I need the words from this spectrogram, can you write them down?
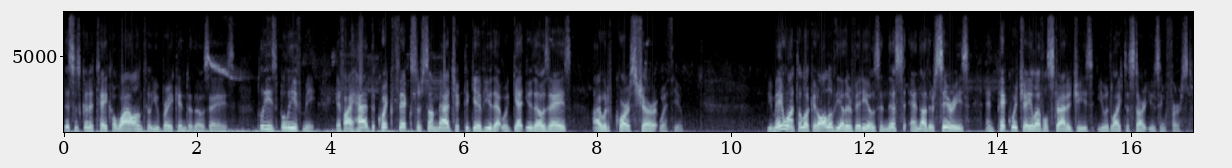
this is going to take a while until you break into those A's. Please believe me, if I had the quick fix or some magic to give you that would get you those A's, I would of course share it with you. You may want to look at all of the other videos in this and other series and pick which A-level strategies you would like to start using first.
